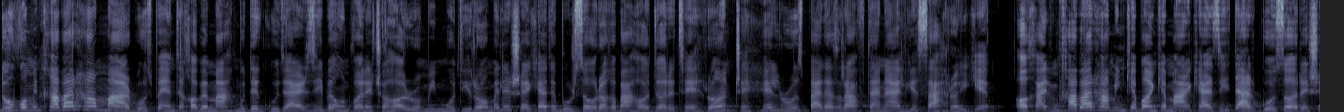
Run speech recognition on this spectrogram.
دومین خبر هم مربوط به انتخاب محمود گودرزی به عنوان چهارمین مدیرعامل شرکت بورس اوراق بهادار تهران چهل روز بعد از رفتن علی صحراییه. آخرین خبر هم این که بانک مرکزی در گزارش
